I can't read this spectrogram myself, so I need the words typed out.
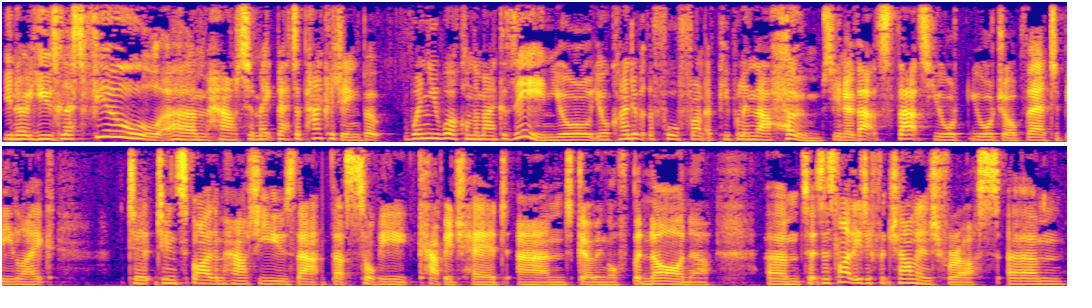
you know, use less fuel, um, how to make better packaging. But when you work on the magazine, you're you're kind of at the forefront of people in their homes. You know, that's that's your your job there to be like to, to, inspire them how to use that that soggy cabbage head and going off banana. Um, so it's a slightly different challenge for us. Um,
